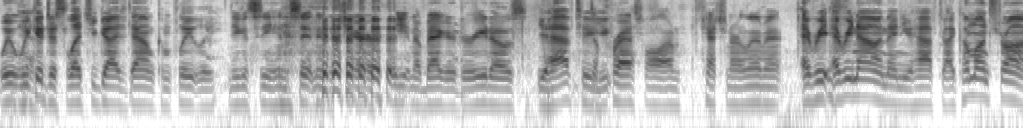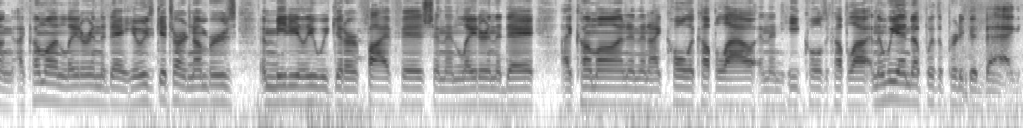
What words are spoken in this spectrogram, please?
We, we Yeah. could just let you guys down completely. You can see him sitting in the chair eating a bag of Doritos, You have to. You, depressed while I'm catching our limit. every every now and then you have to. I come on strong. I come on later in the day. He always gets our numbers immediately. We get our five fish, and then later in the day I come on, and then I cull a couple out, and then he culls a couple out, and then we end up with a pretty good bag,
